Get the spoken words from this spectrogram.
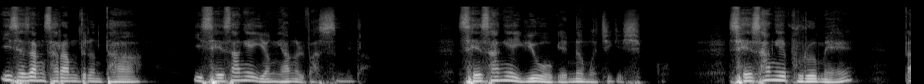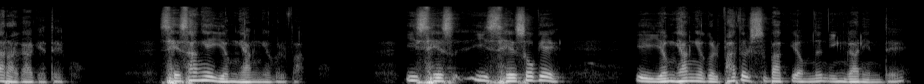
이 세상 사람들은 다 이 세상의 영향을 받습니다. 세상의 유혹에 넘어지기 쉽고 세상의 부름에 따라가게 되고 세상의 영향력을 받고 이, 세, 이 세속의 이 영향력을 받을 수밖에 없는 인간인데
